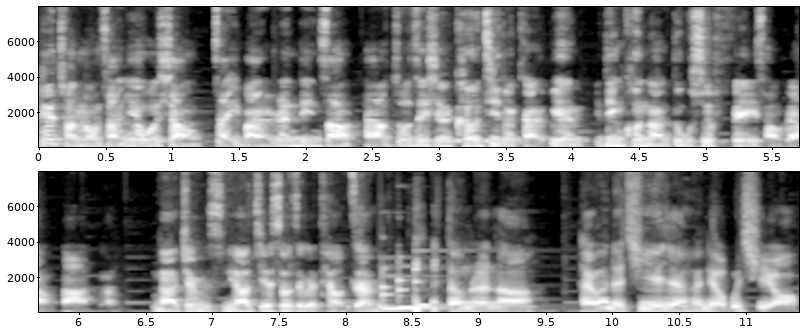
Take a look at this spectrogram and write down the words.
因为传统产业，我想在一般人认定上，他要做这些科技的改变，一定困难度是非常非常大的。那 James，你要接受这个挑战吗？当然啦。台湾的企业家很了不起哦。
